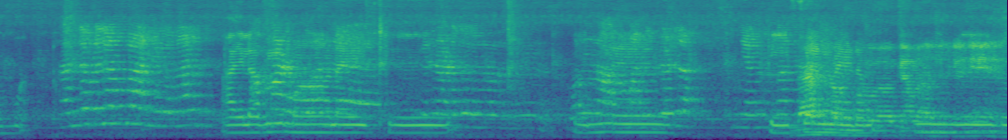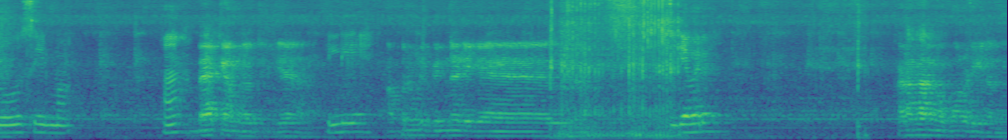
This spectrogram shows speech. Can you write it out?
ஆமா. ஐ லவ் யூ மா நைட்டு என்ன டிஃபன் மேடம் தோசைமா ஆ? பேக் கேமரா வச்சிருக்கியா? இல்லையே. அப்புறம் எப்படி பின்னாடி கே- இங்கே வர. கடைக்காரங்க ஃபோன் அடிக்கிறாங்க.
